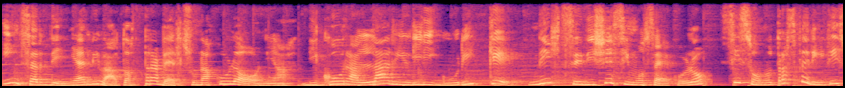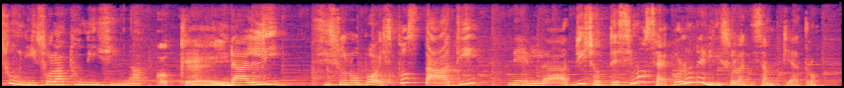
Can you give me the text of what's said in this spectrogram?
in Sardegna è arrivato attraverso una colonia di corallari liguri che nel XVI secolo si sono trasferiti su un'isola tunisina. Ok. Da lì si sono poi spostati nel XVIII secolo nell'isola di San Pietro.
